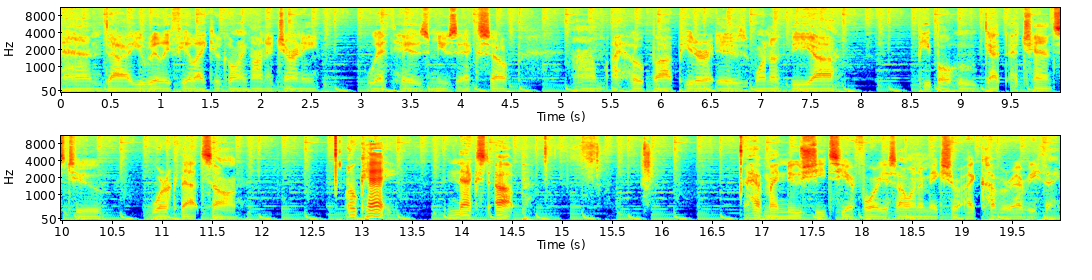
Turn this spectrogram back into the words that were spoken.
and uh, you really feel like you're going on a journey with his music. So um, I hope uh, Peter is one of the uh, people who get a chance to work that song. Okay, next up. I have my news sheets here for you, so I want to make sure I cover everything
